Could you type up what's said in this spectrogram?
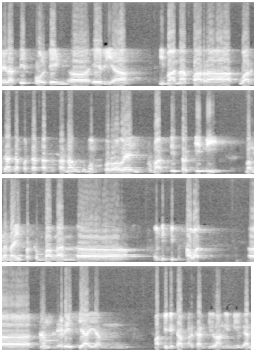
Relative Holding uh, Area di mana para keluarga dapat datang ke sana untuk memperoleh informasi terkini mengenai perkembangan uh, kondisi pesawat uh, Indonesia yang masih dikabarkan hilang ini kan.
